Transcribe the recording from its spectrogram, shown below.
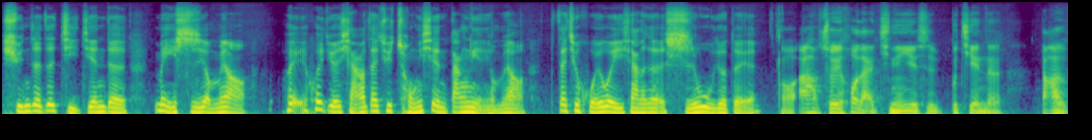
循着这几间的美食有没有？会会觉得想要再去重现当年有没有？再去回味一下那个食物就对了。哦啊，所以后来青年夜市不见了，大家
